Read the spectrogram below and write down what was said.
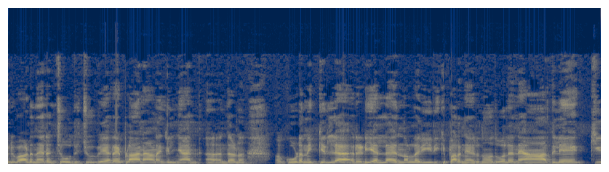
ഒരുപാട് നേരം ചോദിച്ചു. വേറെ പ്ലാൻ ആണെങ്കിൽ ഞാൻ എന്താണ് കൂടെ നിൽക്കില്ല റെഡിയല്ല എന്നുള്ള രീതിക്ക് പറഞ്ഞായിരുന്നു. അതുപോലെ തന്നെ ആദിലേക്ക്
